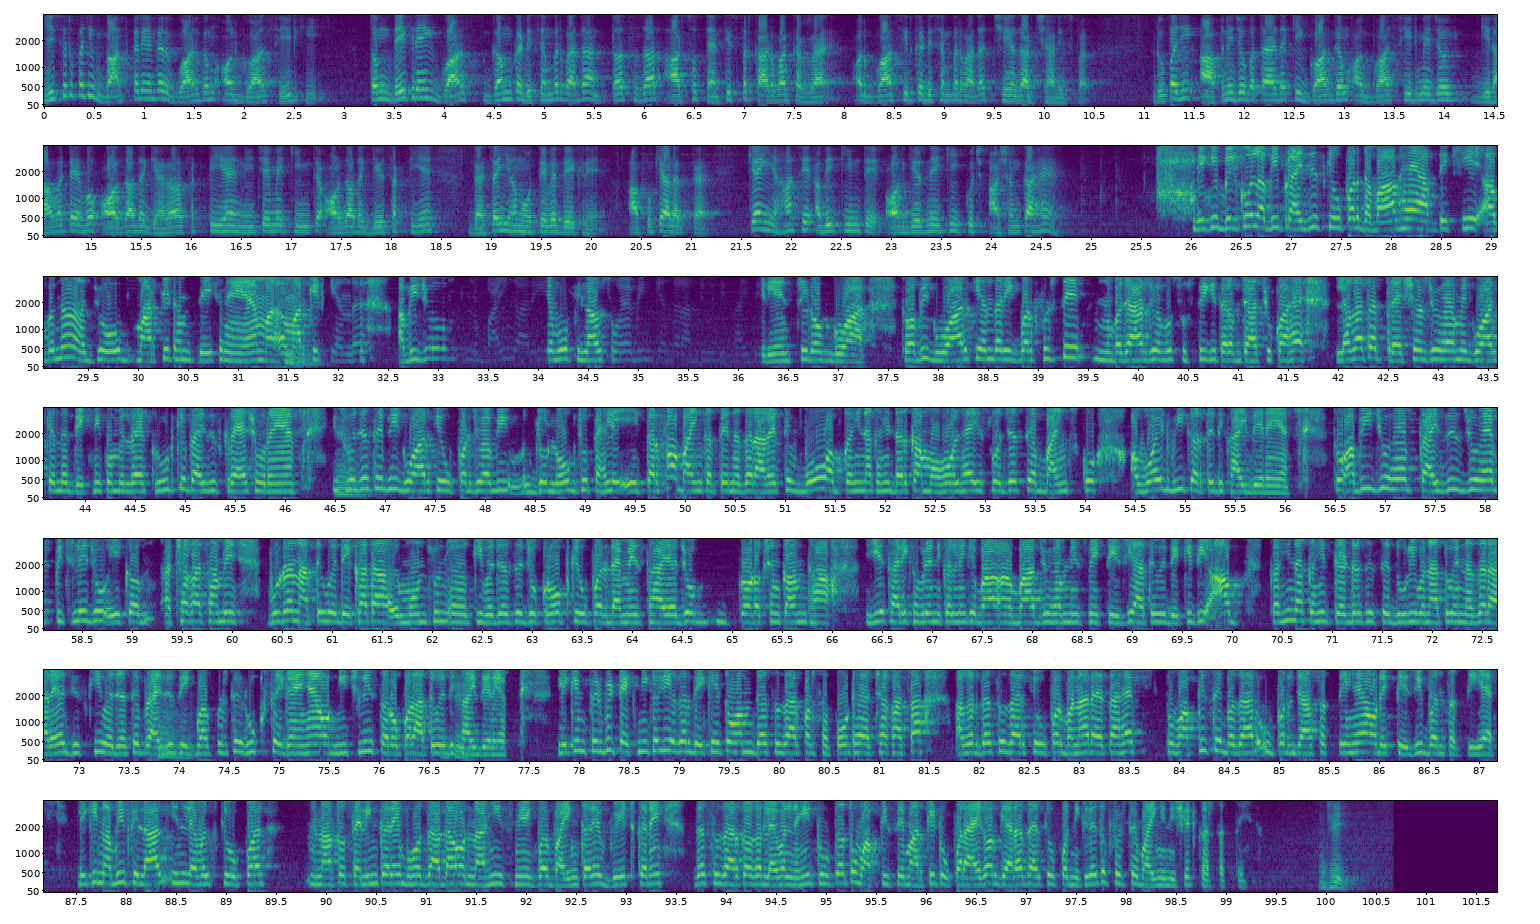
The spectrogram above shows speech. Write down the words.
यही से रूपा जी बात करें अगर ग्वार गम और ग्वार सीड की तो हम देख रहे हैं कि ग्वार गम का दिसंबर वादा दस हज़ार आठ सौ तैंतीस पर कारोबार कर रहा है और ग्वार सीड का दिसंबर वादा छः हज़ार छियालीस पर। रूपा जी, आपने जो बताया था कि ग्वार गम और ग्वार सीड में जो गिरावट है, वो और ज़्यादा गहरा सकती है, नीचे में कीमतें और ज़्यादा गिर सकती हैं, वैसा ही हम होते हुए देख रहे हैं। आपको क्या लगता है, क्या यहाँ से अभी कीमतें और गिरने की कुछ आशंका है? देखिए बिल्कुल अभी प्राइजेस के ऊपर दबाव है आप देखिए अब ना जो मार्केट हम देख रहे हैं मार्केट हम्म। के अंदर अभी जो बाइंग आ रही है वो फ़िलहाल सोयाबीन है इंस्टेड ऑफ़ गुआर। तो अभी गुआर के अंदर एक बार फिर से बाज़ार जो है वो सुस्ती की तरफ़ जा चुका है। लगातार प्रेशर जो है हमें गुआर के अंदर देखने को मिल रहा है। क्रूड के प्राइसेस क्रैश हो रहे हैं। इस हम्म। वजह से भी गुआर के ऊपर जो है अभी जो लोग जो पहले एक तरफा बाइंग करते नज़र आ रहे थे वो अब कहीं ना कहीं डर का माहौल है। इस वजह से अब बाइंग्स को अवॉइड भी करते दिखाई दे रहे हैं। तो अभी जो है प्राइजेस जो है पिछले जो एक अच्छा खासा हमें बुलरन आते हुए देखा था। मानसून की वजह से जो क्रॉप के ऊपर डैमेज था या जो प्रोडक्शन कम था ये सारी खबरें निकलने के बाद जो है हमने इसमें एक तेज़ी आते हुए देखी थी। अब कहीं ना कहीं ट्रेडर्स इससे दूरी बनाते हुए नज़र आ रहे हैं जिसकी वजह से प्राइजेस हम्म। एक बार फिर से रुक से गए हैं और निचली स्तरों पर आते हुए दिखाई दे रहे हैं। लेकिन फिर भी टेक्निकली अगर देखें तो हम दस हज़ार पर सपोर्ट है अच्छा खासा। अगर दस हज़ार के ऊपर बना रहता है तो वापिस से बाज़ार ऊपर जा सकते हैं और एक तेज़ी बन सकती है। लेकिन अभी फ़िलहाल इन लेवल्स के ऊपर ना तो सेलिंग करें बहुत ज़्यादा और ना ही इसमें एक बार बाइंग करें वेट करें। दस हज़ार का अगर लेवल नहीं टूटता तो वापिस से मार्केट ऊपर आएगा और ग्यारह हज़ार के ऊपर निकले तो फिर से बाइंग इनिशिएट कर सकते हैं। जी।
